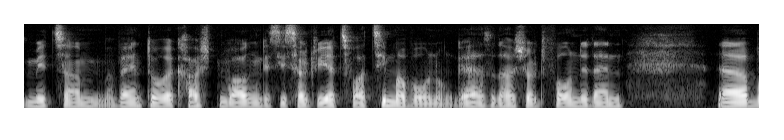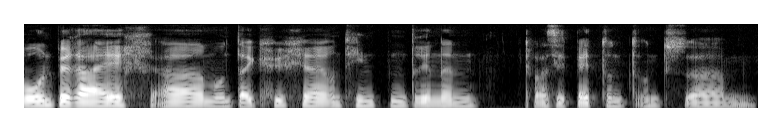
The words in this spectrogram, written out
mit so einem Ventura Kastenwagen, das ist halt wie eine Zwei-Zimmer-Wohnung. Also da hast du halt vorne deinen äh, Wohnbereich ähm, und deine Küche und hinten drinnen quasi Bett und, und ähm,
